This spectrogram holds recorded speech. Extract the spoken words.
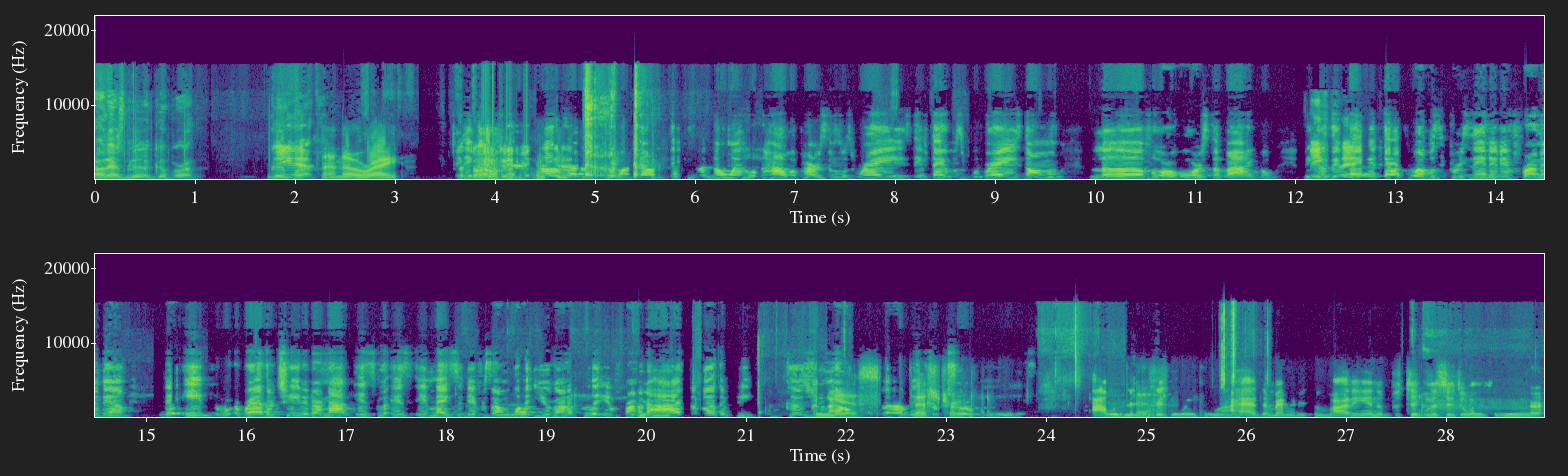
oh, that's good, good brother, good Yeah. brother. I know, right? That's It all. goes, He it goes up to one of those things of knowing who, how a person was raised, if they was raised on love or, or survival. Because if they if that's what was presented in front of them, that eat rather cheated or not, it's, it's it makes a difference on what you're gonna put in front of the Mhm. eyes of other people. Because you know Yes, love that's tru- true. truly is. I was in a situation where I had to marry somebody in a particular situation where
